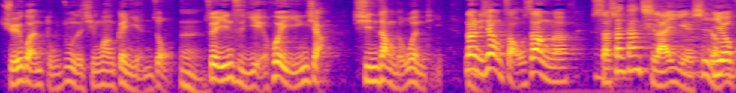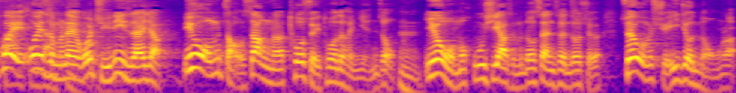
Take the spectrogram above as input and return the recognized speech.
血管堵住的情况更严重。嗯，所以因此也会影响心脏的问题。那你像早上呢？早上刚起来也是也会，为什么呢？我举例子来讲，因为我们早上呢脱水脱得很严重，嗯，因为我们呼吸啊什么都散射很多水分，所以我们血液就浓了。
